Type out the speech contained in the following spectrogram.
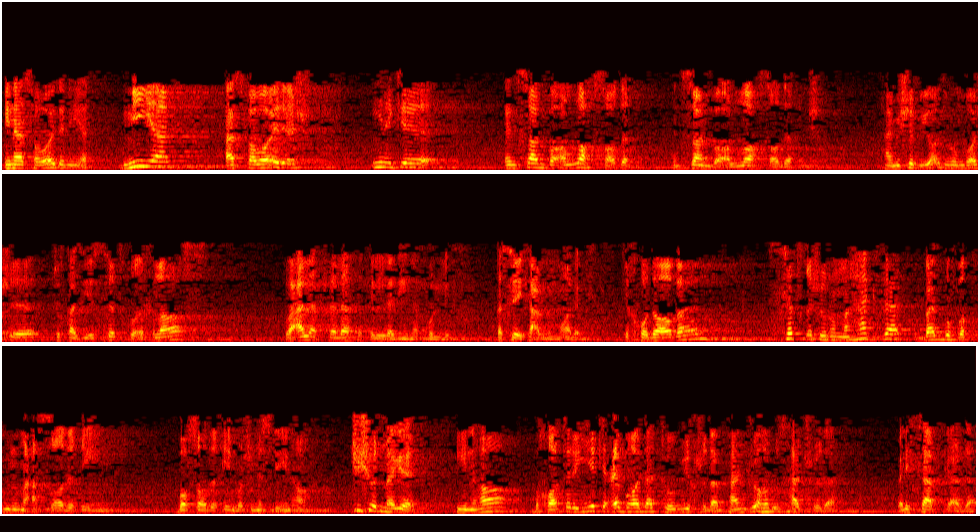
این از فواید نیت. نیت از فوایدش اینه که انسان با الله صادق انسان با الله صادق میشه. همیشه بیادمون باشه تو قضیه صدق و اخلاص و علی الثلاثه الذين خلف قصه کعب مالک که خداوند صدقشون رو محک زد بعد گفت مع الصادقین. با صادقین باشه مثل اینها. چی شد مگه؟ اینها به خاطر یک عبادت توبیخ شدن. پنجاه روز حج شدن. ولی صبر کردن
